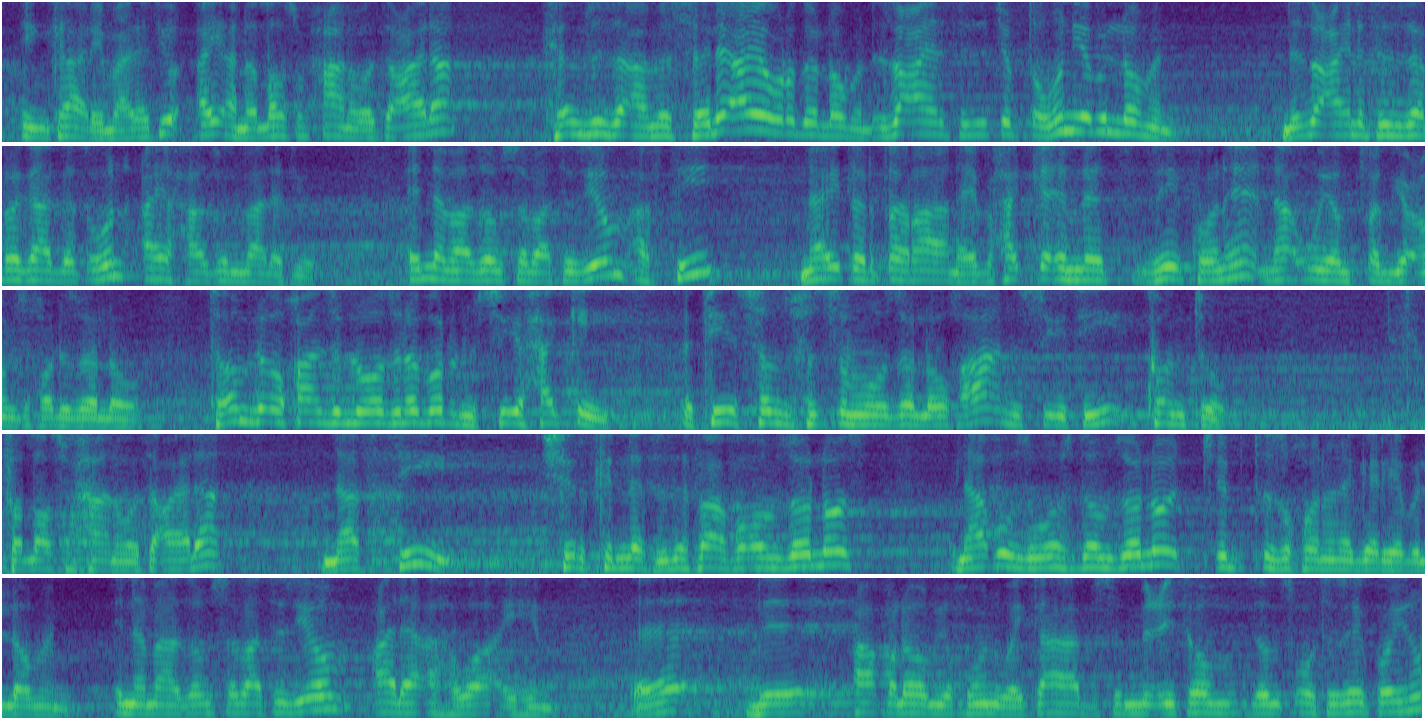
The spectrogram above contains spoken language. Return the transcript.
ኢንካሪ ማለት እዩ ኣይ ኣን ኣላ ስብሓን ወተላ ከምዚ ዝኣመሰለ ኣየውረደሎምን እዚ ዓይነት እዚ ጭብጢ እውን የብሎምን ነዚ ዓይነት እዚ ዘረጋገፅ እውን ኣይሓዙን ማለት እዩ እነማ እዞም ሰባት እዚኦም ኣብቲ ናይ ጥርጠራ ናይ ብሓቂ እምነት ዘይኮነ ናብኡ እዮም ፀጊዖም ዝኸዱ ዘለዉ እቶም ልኡኻን ዝብልዎ ዝነበሩ ንስ ዩ ሓቂ እቲ እሶም ዝፍፅምዎ ዘለዉ ከዓ ንስ እቲ ኮንቱ ላ ስብሓን ወተላ ናብቲ ሽርክነት ዝደፋፍኦም ዘሎስ ናብኡ ዝወስዶም ዘሎ ጭብጢ ዝኾነ ነገር የብሎምን እነማ እዞም ሰባት እዚኦም ዓላ ኣህዋእህም ብዓቕሎም ይኹን ወይ ከዓ ብስምዒቶም ዘምፅኡ እቲ ዘይኮይኑ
